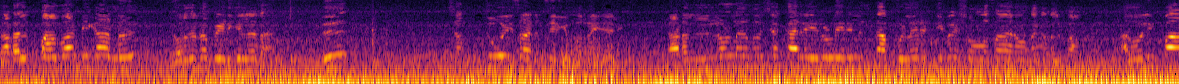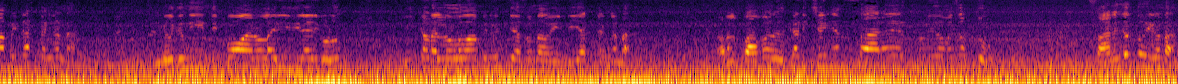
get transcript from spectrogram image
കടൽ പാമ്പാണ്ടി കാണുന്നത് ജോർജേട്ടാ പേടിക്കില്ലടാ ഇത് ചത്തുപോയി സാധനം ശരിക്കും പറഞ്ഞു കഴിഞ്ഞാൽ. കടലിലുള്ളതെന്ന് വെച്ചാൽ കരയിലുള്ളതിനും ഡബിൾ ഇരട്ടി വിഷമുള്ള സാധനം ഉണ്ട് കടൽ പാമ്പ് അതുപോലെ ഈ പാമ്പിന്റെ അറ്റം കണ്ട. നിങ്ങൾക്ക് നീന്തി പോകാനുള്ള രീതിയിലായിരിക്കും ഈ കടലിലുള്ള പാമ്പിന് വ്യത്യാസം ഉണ്ടാവും ഇതിന്റെ ഈ അറ്റം കണ്ട. കടൽ പാമ്പ് കടിച്ചു കഴിഞ്ഞാൽ സാധനം നേരത്തിനുള്ളിൽ നമ്മൾ ചത്തു സാധനം ചത്തു കണ്ട.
